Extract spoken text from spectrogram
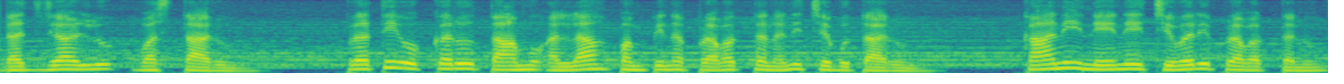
దజ్జాళ్ళు వస్తారు. ప్రతి ఒక్కరూ తాము అల్లాహ్ పంపిన ప్రవక్తనని చెబుతారు. కానీ నేనే చివరి ప్రవక్తను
